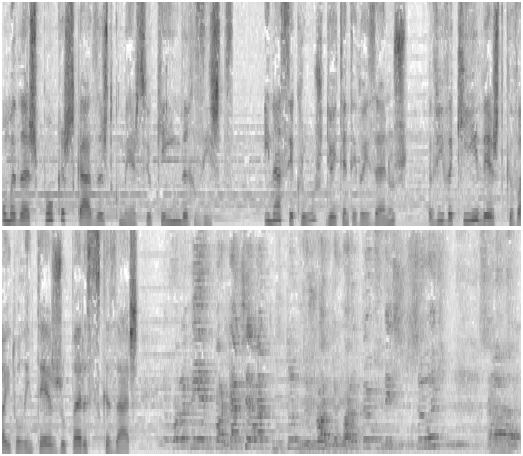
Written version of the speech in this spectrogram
uma das poucas casas de comércio que ainda resiste. Inácia Cruz, de 82 anos, vive aqui desde que veio do Alentejo para se casar. Agora vêm para cá, sei lá, de todos os lados. Agora temos disse pessoas ah,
